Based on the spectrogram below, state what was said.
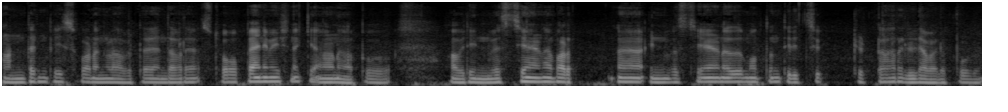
കണ്ടന്റ് ബേസ് പടങ്ങൾ അവരുടെ എന്താ പറയുക സ്റ്റോപ്പ് ആനിമേഷനൊക്കെയാണ് അപ്പോൾ അവർ ഇൻവെസ്റ്റ് ചെയ്യണ പട ഇൻവെസ്റ്റ് ചെയ്യണത് മൊത്തം തിരിച്ച് കിട്ടാറില്ല പലപ്പോഴും.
